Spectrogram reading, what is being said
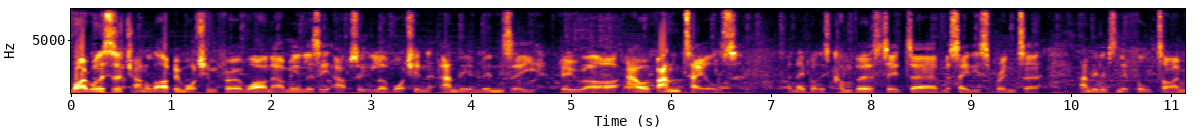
Right, well, this is a channel that I've been watching for a while now. Me and Lizzie absolutely love watching Andy and Lindsay, who are Our Van Tales. And they've got this converted uh, Mercedes Sprinter. Andy lives in it full time,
